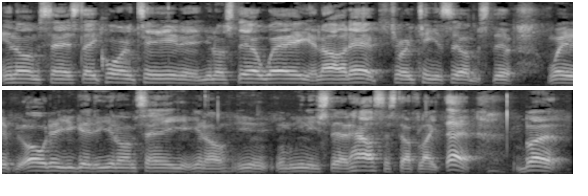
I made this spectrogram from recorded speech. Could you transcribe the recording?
you know what I'm saying, stay quarantined and, you know, stay away and all that. Quarantine yourself, and still, wait, if you're older, you get, you know what I'm saying, you, you know, you, you need to stay at house and stuff like that. But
